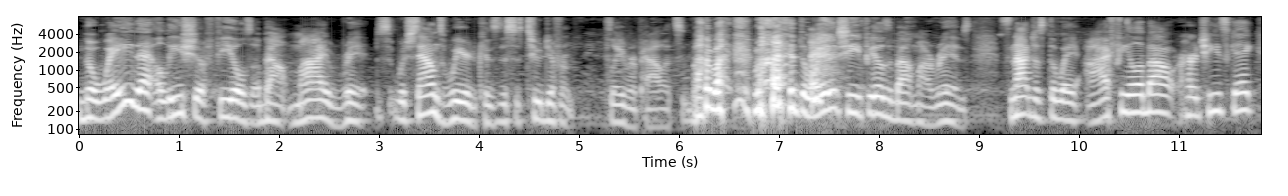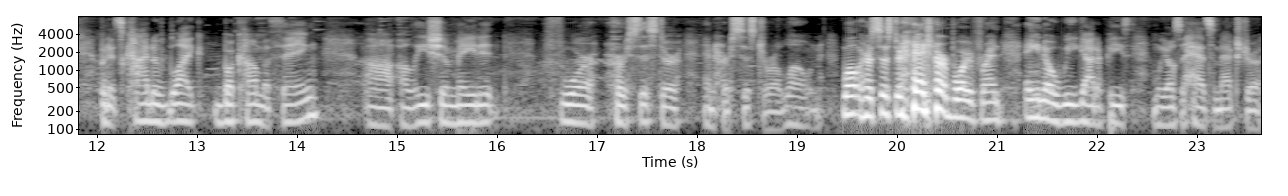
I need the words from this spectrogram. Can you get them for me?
the way that Alicia feels about my ribs, which sounds weird because this is two different flavor palettes, but, but, but the way that she feels about my ribs, it's not just the way I feel about her cheesecake, but it's kind of like become a thing. Uh, Alicia made it for her sister and her sister alone. Well, her sister and her boyfriend, and you know, we got a piece, and we also had some extra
